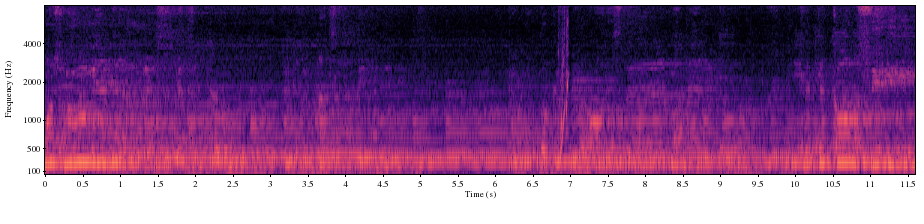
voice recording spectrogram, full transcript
Como lluvia en el desierto, te llenaste a mí. El mundo cambió desde el momento en que te conocí.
